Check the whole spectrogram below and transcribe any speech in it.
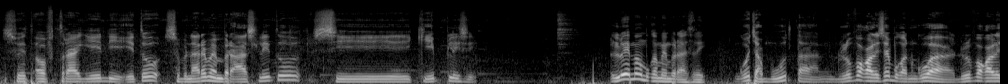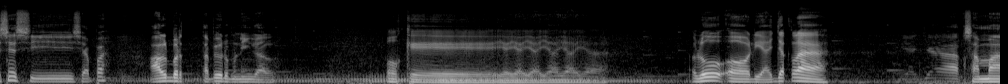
Sweet of Tragedy itu sebenarnya member asli tuh si Kipli sih. Lu emang bukan member asli? Gue cabutan. Dulu vokalisnya bukan gua, dulu vokalisnya si siapa? Albert, tapi udah meninggal. Oke, ya ya ya ya ya ya. Lu oh diajak lah. Diajak sama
